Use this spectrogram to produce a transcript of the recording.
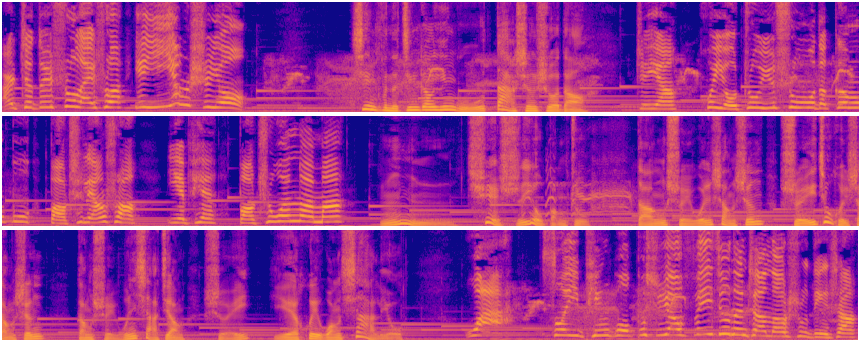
而这对树来说也一样适用。兴奋的金刚鹦鹉大声说道：“这样会有助于树木的根部保持凉爽，叶片保持温暖吗？”嗯，确实有帮助。当水温上升，水就会上升；当水温下降，水也会往下流。哇！所以苹果不需要飞就能长到树顶上，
